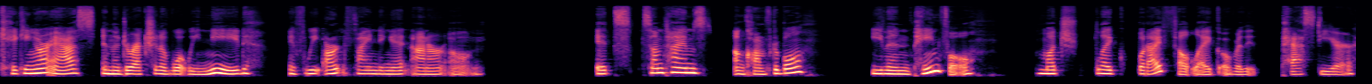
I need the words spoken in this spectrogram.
kicking our ass in the direction of what we need if we aren't finding it on our own. It's sometimes uncomfortable, even painful, much like what I felt like over the past year.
